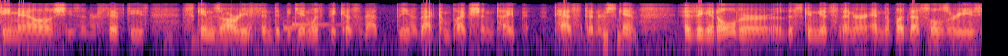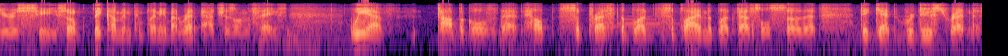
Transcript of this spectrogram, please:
female. She's in her 50s. Skin's already thin to begin with because of that you know that complexion type has thinner skin. As they get older, the skin gets thinner and the blood vessels are easier to see. So they come in complaining about red patches on the face we have topicals that help suppress the blood supply in the blood vessels so that they get reduced redness.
